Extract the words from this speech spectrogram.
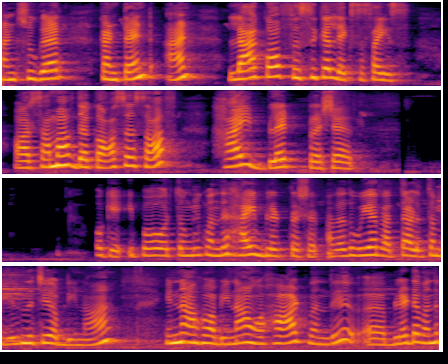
and sugar content and lack of physical exercise are some of the causes of high blood pressure. Okay இப்போது ஒருத்தவங்களுக்கு வந்து ஹை பிளட் ப்ரெஷர் அதாவது உயர் ரத்த அழுத்தம் இருந்துச்சு அப்படின்னா என்ன ஆகும் அப்படின்னா அவங்க ஹார்ட் வந்து பிளட்டை வந்து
